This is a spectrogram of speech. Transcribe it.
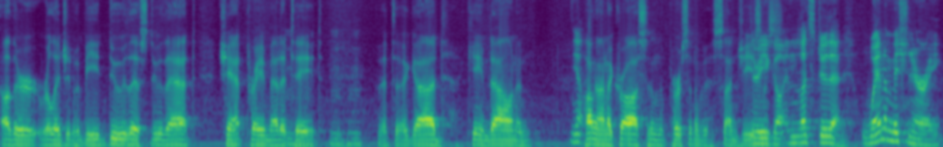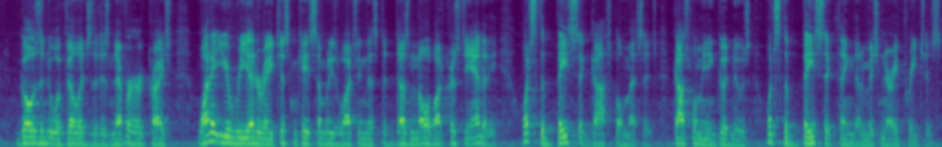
other religion would be do this, do that, chant, pray, meditate. Mm-hmm. But uh, God came down and Yeah. hung on a cross in the person of His Son Jesus. There you go. And let's do that. When a missionary goes into a village that has never heard Christ, why don't you reiterate, just in case somebody's watching this that doesn't know about Christianity, what's the basic gospel message? Gospel meaning good news. What's the basic thing that a missionary preaches?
